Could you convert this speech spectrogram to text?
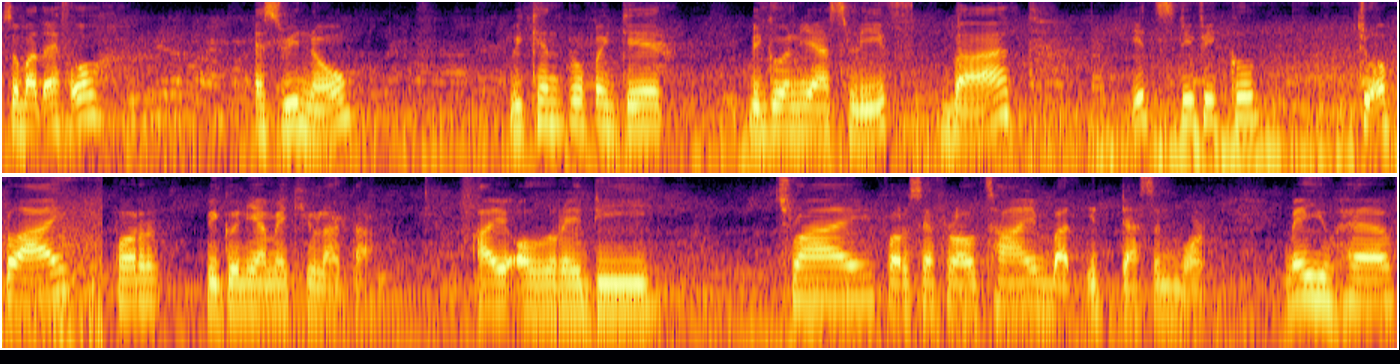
Sobat FO, as we know, we can propagate begonia's leaf, but it's difficult to apply for Begonia maculata. I already try for several times but it doesn't work. May you have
